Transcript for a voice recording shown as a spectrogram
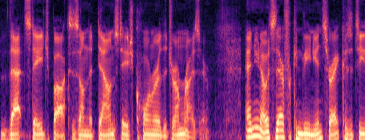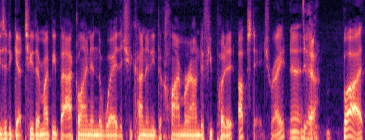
that stage box is on the downstage corner of the drum riser. And you know, it's there for convenience, right? Because it's easy to get to. There might be backline in the way that you kind of need to climb around if you put it upstage, right? Uh, Yeah. But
